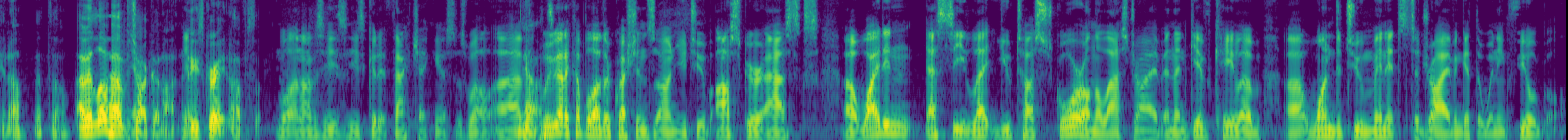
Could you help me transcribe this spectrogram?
You know, that's all. I mean, I love having Shotgun on. He's great, obviously. Well, and obviously he's, he's good at fact checking us as well. Uh, Yeah, we've that's got a couple other questions on YouTube. Oscar asks, uh, why didn't SC let Utah score on the last drive and then give Caleb uh, one to two minutes to drive and get the winning field goal?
